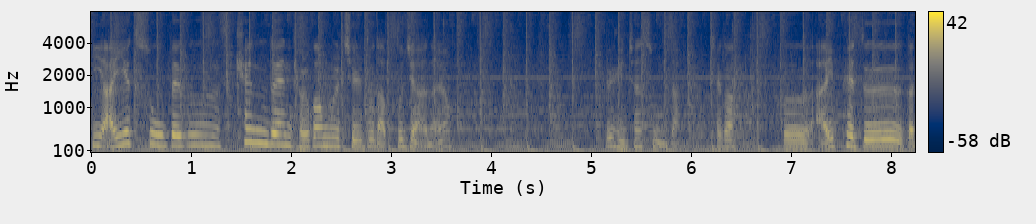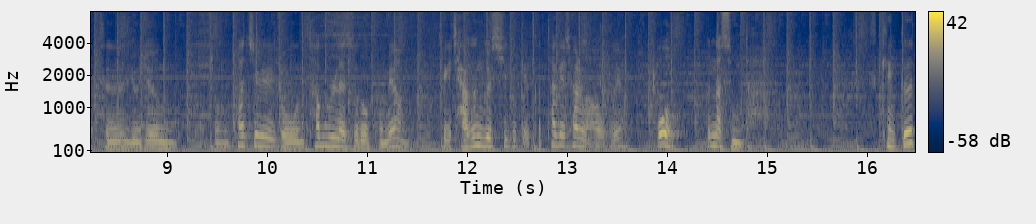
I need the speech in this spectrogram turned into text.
이 IX500은 스캔된 결과물 질도 나쁘지 않아요. 꽤 괜찮습니다. 제가 그 아이패드 같은 요즘 좀 화질 좋은 타블렛으로 보면 되게 작은 글씨도 깨끗하게 잘 나오고요. 오! 끝났습니다. 스캔 끝.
